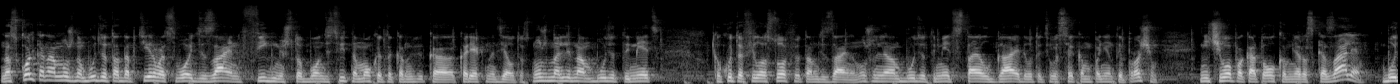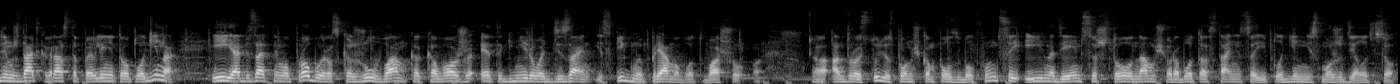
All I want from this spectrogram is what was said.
Насколько нам нужно будет адаптировать свой дизайн в фигме, чтобы он действительно мог это корректно делать? То есть нужно ли нам будет иметь какую-то философию там дизайна, нужно ли нам будет иметь style гайды, вот эти вот все компоненты и прочим. Ничего пока толком не рассказали. Будем ждать как раз-то появления этого плагина. И я обязательно его пробую, расскажу вам, каково же это генерировать дизайн из фигмы прямо вот в вашу э, Android Studio с помощью Composable функций. И надеемся, что нам еще работа останется и плагин не сможет делать все,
